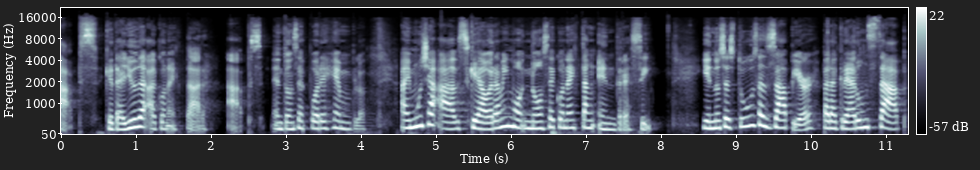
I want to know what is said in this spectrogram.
apps, que te ayuda a conectar apps. Entonces, por ejemplo, hay muchas apps que ahora mismo no se conectan entre sí. Y entonces tú usas Zapier para crear un Zap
